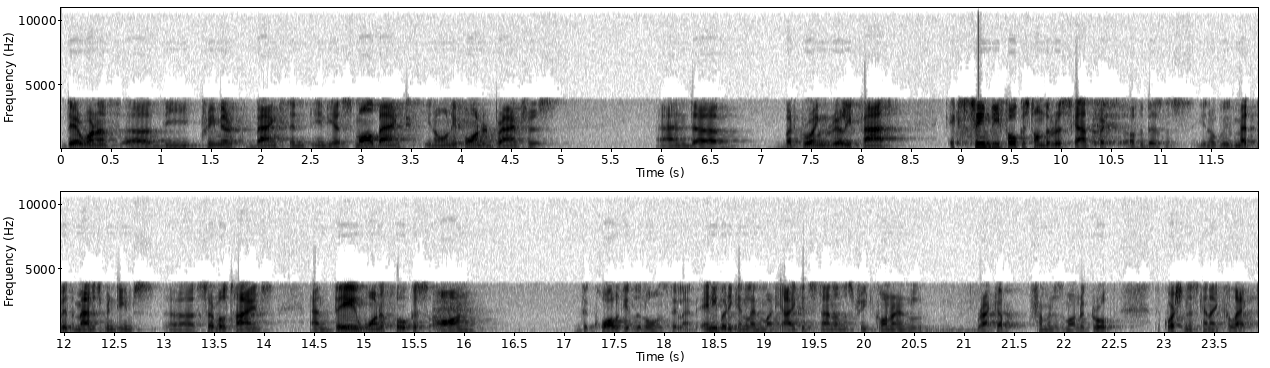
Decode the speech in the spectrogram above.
They're one of uh, the premier banks in India. Small bank, you know, only 400 branches, but growing really fast. Extremely focused on the risk aspect of the business. You know, we've met with the management teams uh, several times, and they want to focus on the quality of the loans they lend. Anybody can lend money. I could stand on the street corner and rack up tremendous amount of growth. The question is, can I collect?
